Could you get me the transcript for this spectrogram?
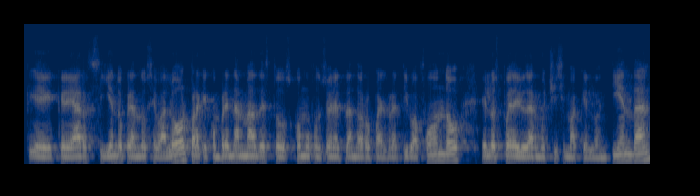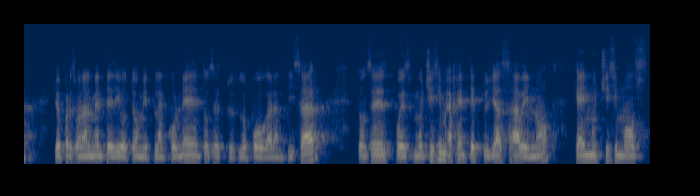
crear, siguiendo creándose valor, para que comprendan más de estos, cómo funciona el plan de ahorro para el retiro a fondo. Él los puede ayudar muchísimo a que lo entiendan. Yo personalmente digo, tengo mi plan con él, entonces pues lo puedo garantizar. Entonces, pues muchísima gente pues ya sabe, ¿no? Que hay muchísimas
